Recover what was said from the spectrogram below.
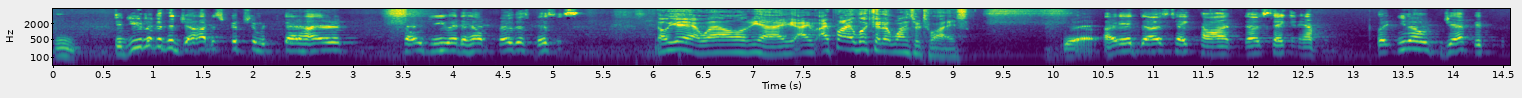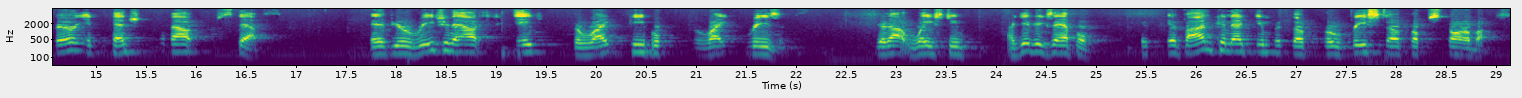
Hmm. Did you look at the job description when you got hired? Told you you had to help grow this business. Oh yeah, well, yeah, I, I probably looked at it once or twice. Yeah, I mean, it does take time, it does take an effort, but you know, Jeff, it's very intentional about steps. And if you're reaching out and engaging the right people for the right reasons, you're not wasting. I'll give you an example. If, if I'm connecting with the barista from Starbucks,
